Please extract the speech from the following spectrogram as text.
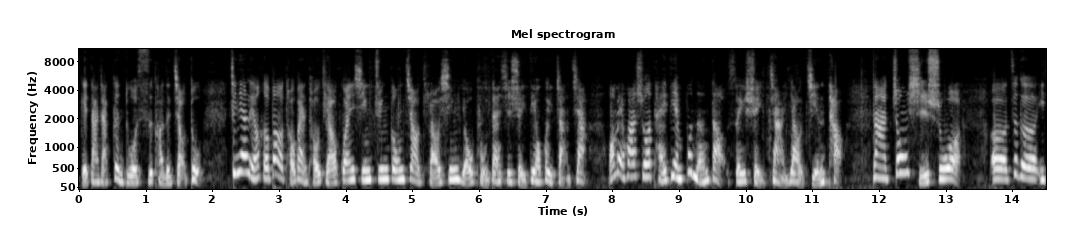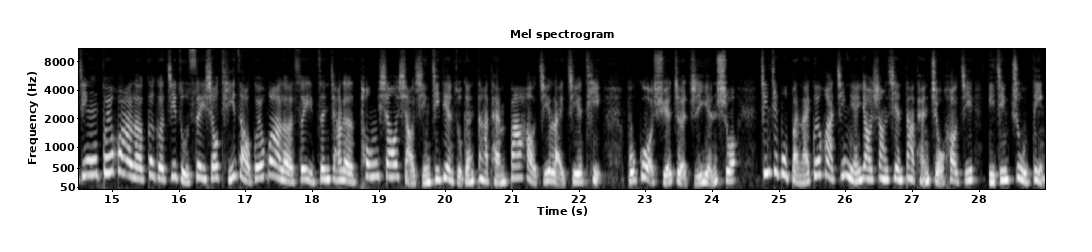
给大家更多思考的角度。今天联合报头版头条关心军工教调薪有谱，但是水电会涨价。王美花说台电不能倒，所以水价要检讨。那中时说。呃，这个已经规划了各个机组岁修，提早规划了，所以增加了通霄小型机电组跟大潭八号机来接替。不过学者直言说，经济部本来规划今年要上线大潭九号机，已经注定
